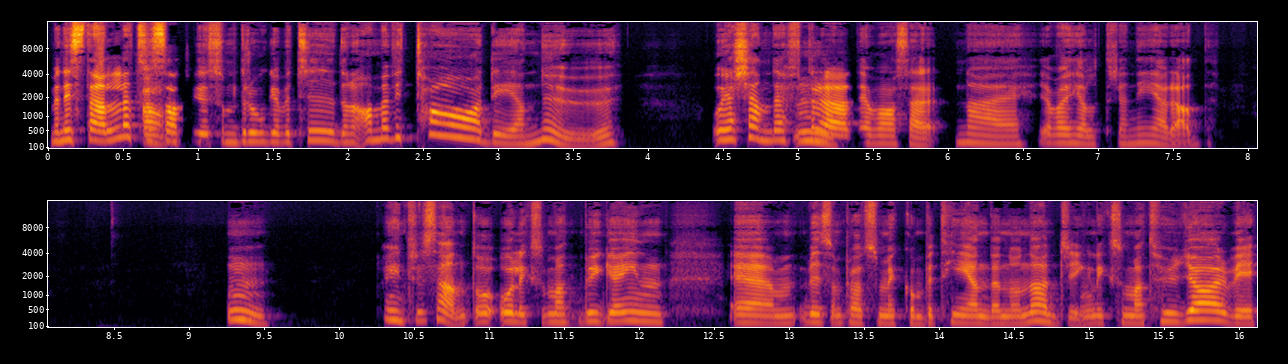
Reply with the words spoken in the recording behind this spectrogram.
Men istället så ja. satt vi som drog över tiden och ja, men vi tar det nu. Och jag kände efter mm. det att jag var så här, nej, jag var helt dränerad. Mm. Intressant och, och liksom att bygga in, eh, vi som pratar så mycket om beteenden och nudging, liksom att hur gör vi,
